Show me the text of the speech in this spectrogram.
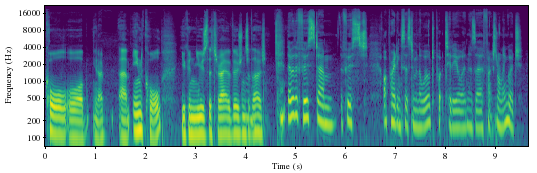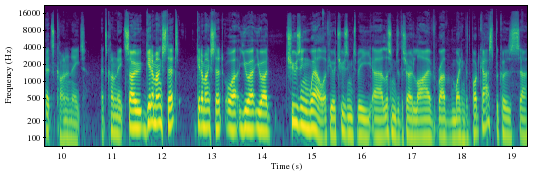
call or you know um, end call, you can use the Te Reo versions of those. They were the first um, the first operating system in the world to put Te Reo in as a functional language. It's kind of neat. It's kind of neat. So get amongst it. Get amongst it, or you are you are choosing well if you are choosing to be uh, listening to the show live rather than waiting for the podcast because. Uh,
